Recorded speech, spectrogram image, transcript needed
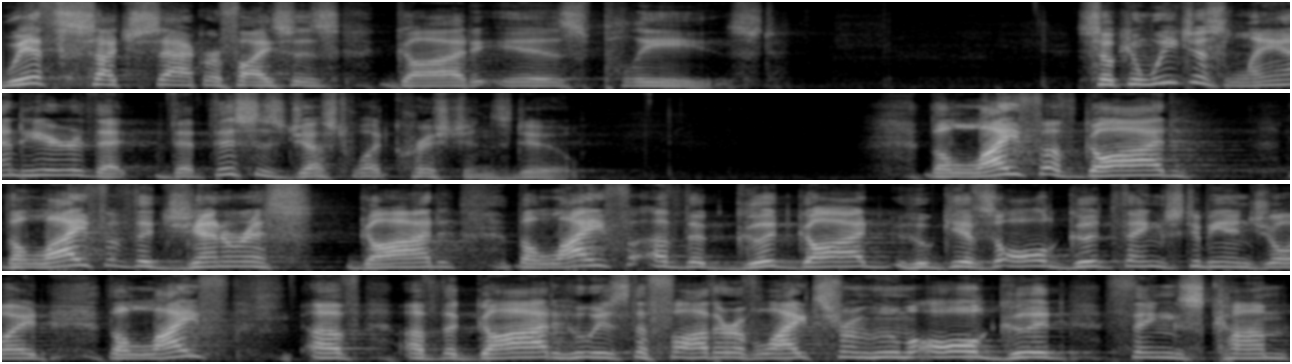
with such sacrifices God is pleased. So, can we just land here that, that this is just what Christians do? The life of God, the life of the generous, God, the life of the good God who gives all good things to be enjoyed, the life of, of the God who is the Father of lights, from whom all good things come,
